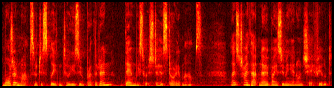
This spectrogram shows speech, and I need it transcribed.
Modern maps are displayed until you zoom further in, then we switch to historic maps. Let's try that now by zooming in on Sheffield.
